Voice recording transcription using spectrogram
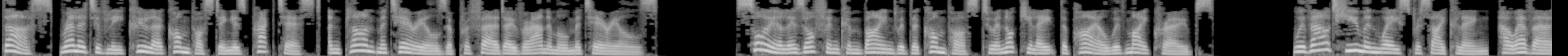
Thus, relatively cooler composting is practiced, and plant materials are preferred over animal materials. Soil is often combined with the compost to inoculate the pile with microbes. Without human waste recycling, however,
